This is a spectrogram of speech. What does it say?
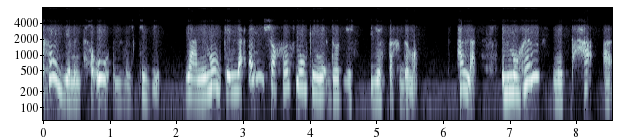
خالية من حقوق الملكية. يعني ممكن لأي شخص ممكن يقدر يستخدمها. هلأ المهم نتحقق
